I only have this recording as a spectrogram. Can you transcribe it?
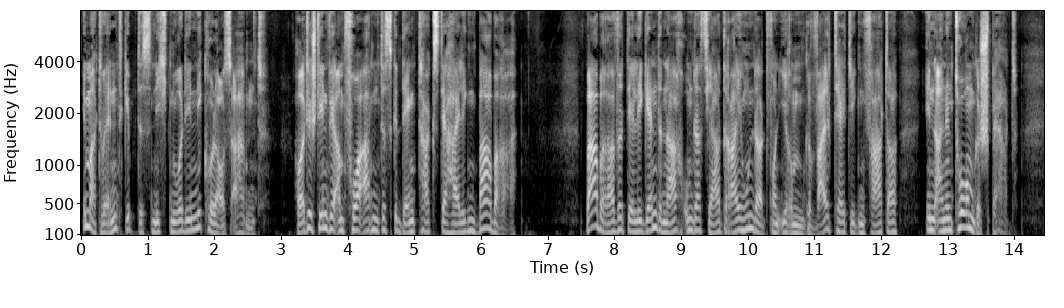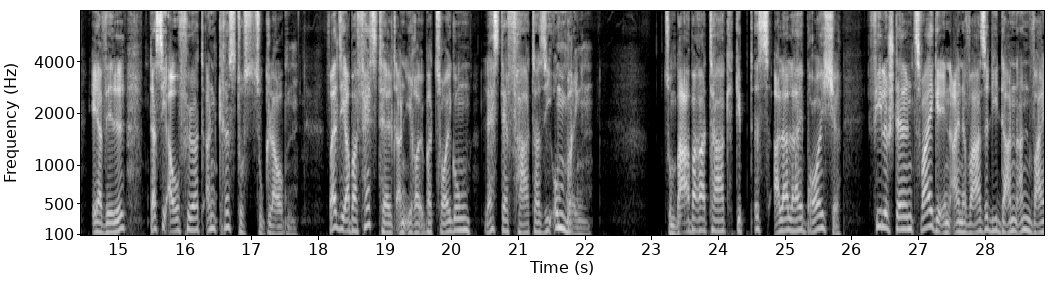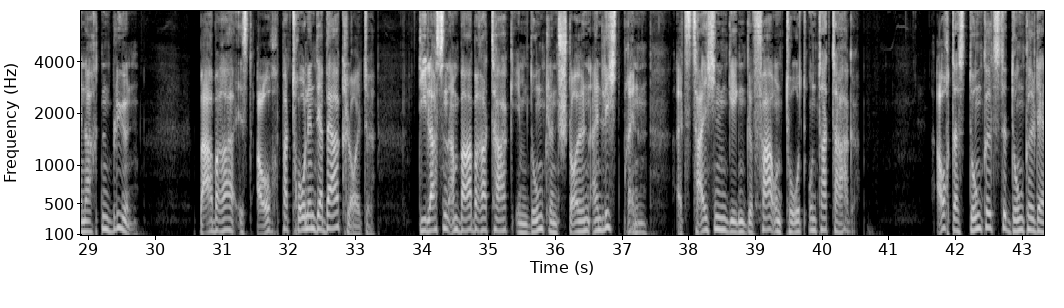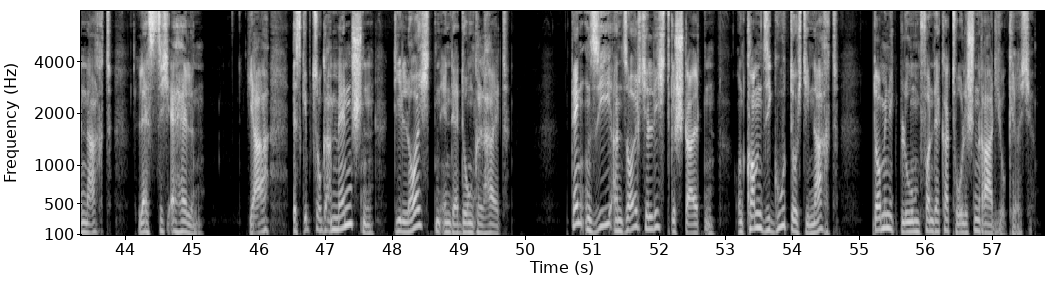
Im Advent gibt es nicht nur den Nikolausabend. Heute stehen wir am Vorabend des Gedenktags der heiligen Barbara. Barbara wird der Legende nach um das Jahr 300 von ihrem gewalttätigen Vater in einen Turm gesperrt. Er will, dass sie aufhört, an Christus zu glauben. Weil sie aber festhält an ihrer Überzeugung, lässt der Vater sie umbringen. Zum Barbaratag gibt es allerlei Bräuche. Viele stellen Zweige in eine Vase, die dann an Weihnachten blühen. Barbara ist auch Patronin der Bergleute. Die lassen am Barbaratag im dunklen Stollen ein Licht brennen, als Zeichen gegen Gefahr und Tod unter Tage. Auch das dunkelste Dunkel der Nacht lässt sich erhellen. Ja, es gibt sogar Menschen, die leuchten in der Dunkelheit. Denken Sie an solche Lichtgestalten und kommen Sie gut durch die Nacht. Dominik Blum von der Katholischen Radiokirche.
